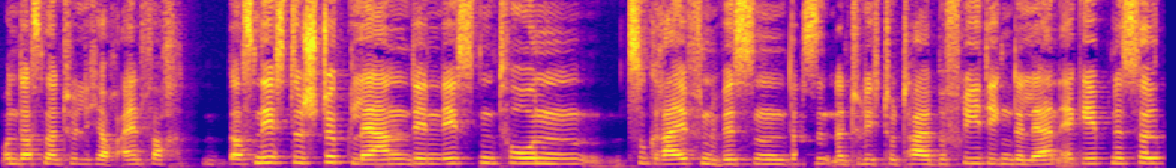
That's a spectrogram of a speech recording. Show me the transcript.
Und das natürlich auch einfach das nächste Stück lernen, den nächsten Ton zu greifen wissen. Das sind natürlich total befriedigende Lernergebnisse.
